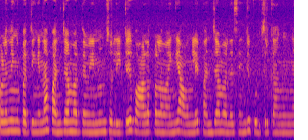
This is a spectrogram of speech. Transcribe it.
குழந்தைங்க பார்த்தீங்கன்னா பஞ்சாமிரதம் வேணும்னு சொல்லிட்டு வாழைப்பழம் வாங்கி அவங்களே பஞ்சாமிரதம் செஞ்சு கொடுத்துருக்காங்கங்க.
